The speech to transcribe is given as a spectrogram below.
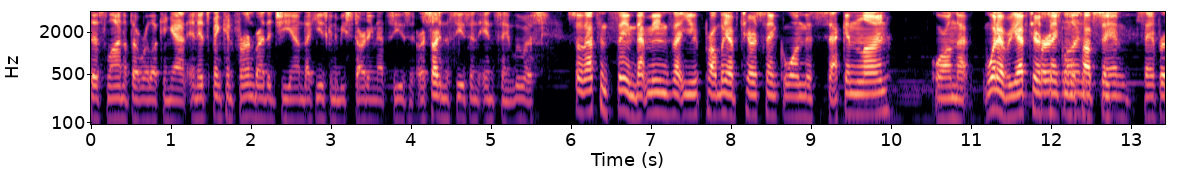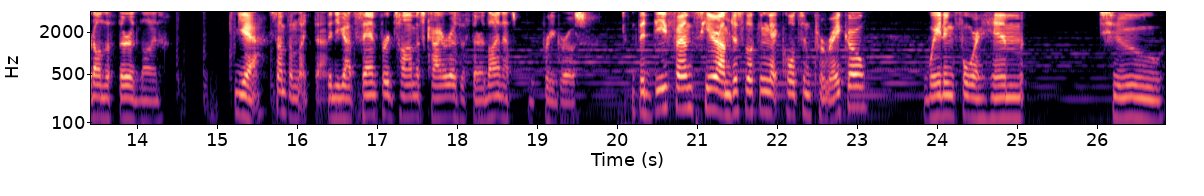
this lineup that we're looking at, and it's been confirmed by the GM that he's going to be starting that season or starting the season in St. Louis. So that's insane. That means that you probably have Tarasenko on this second line, or on that whatever. You have Tarasenko on the top six. Sanford on the third line. Yeah, something like that. Then you got Sanford, Thomas, Kyrou as the third line. That's pretty gross. The defense here, I'm just looking at Colton Parayko, waiting for him to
